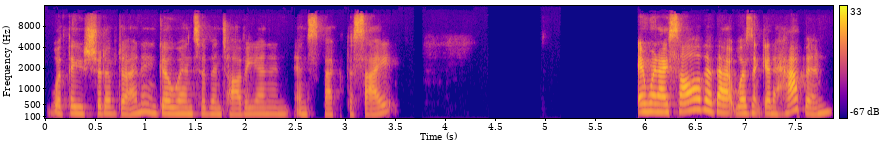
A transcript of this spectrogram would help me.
what they should have done and go into Ventavia and inspect the site. And when I saw that that wasn't going to happen,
